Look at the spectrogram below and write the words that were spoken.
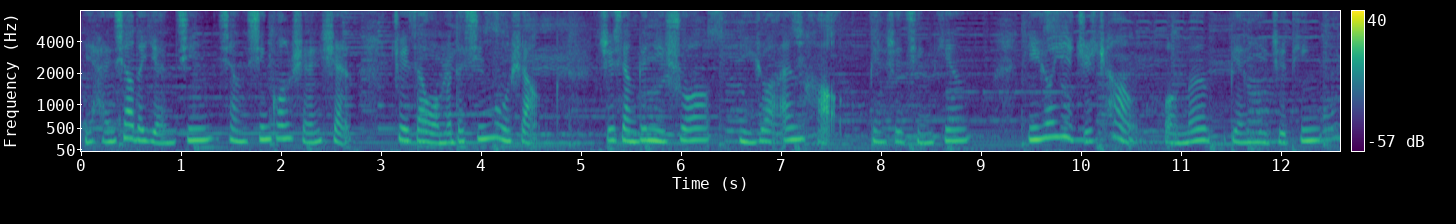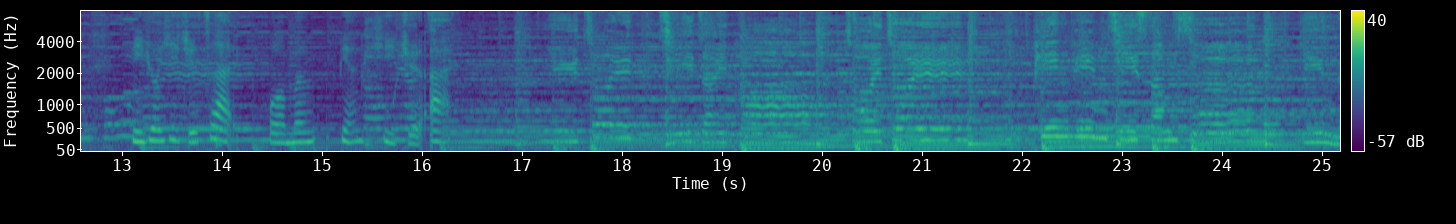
你含笑的眼睛像星光闪闪，坠在我们的心目上。只想跟你说，你若安好，便是晴天；你若一直唱，我们便一直听；你若一直在，我们便一直爱。再追，偏偏痴心想见你。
